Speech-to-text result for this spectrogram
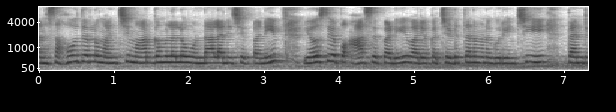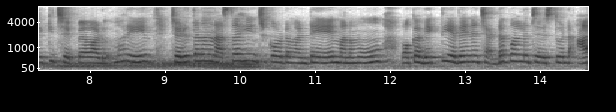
తన సహోదరులు మంచి మార్గములలో ఉండాలని చెప్పని యోసేపు ఆశపడి వారి యొక్క చెడుతనమును గురించి తండ్రికి చెప్పేవాడు. మరి చెడుతనమును అసహించుకోవటం అంటే మనము ఒక వ్యక్తి ఏదైనా చెడ్డ పనులు చేస్తుంటే ఆ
